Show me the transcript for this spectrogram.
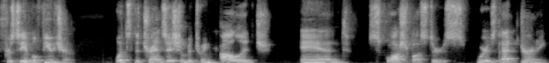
foreseeable future. What's the transition between college and Squash Busters? Where's that journey?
